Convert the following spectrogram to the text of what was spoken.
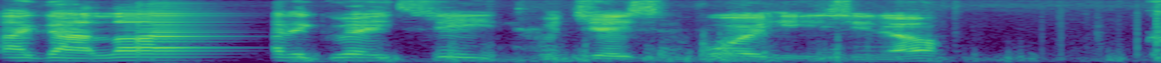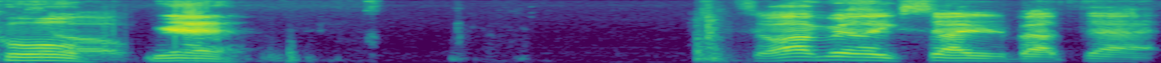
I got a lot of great scenes with Jason Voorhees, you know. Cool. So, yeah. So I'm really excited about that.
